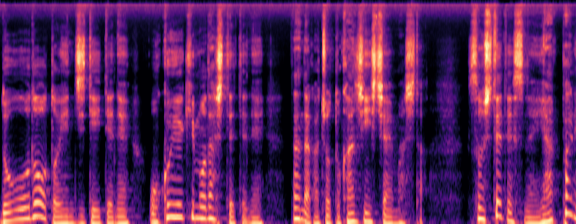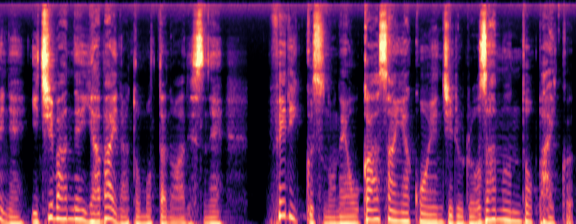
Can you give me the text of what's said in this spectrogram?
堂々と演じていてね、奥行きも出しててね、なんだかちょっと感心しちゃいました。そしてですね、やっぱりね、一番ね、やばいなと思ったのはですね、フェリックスのね、お母さん役を演じるロザムンド・パイク。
